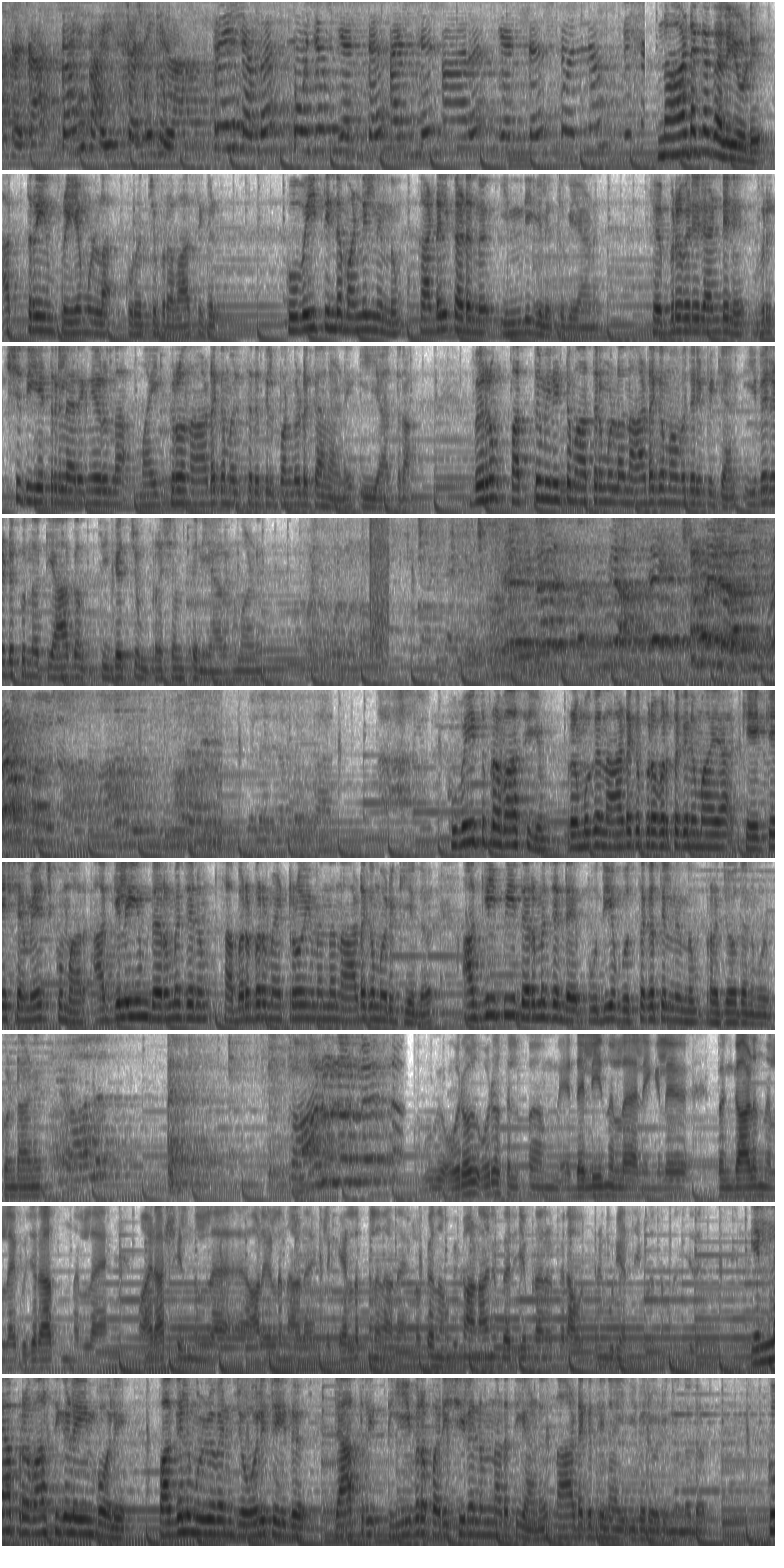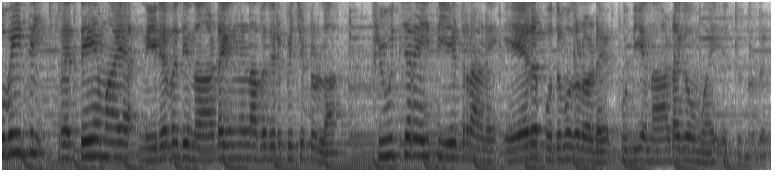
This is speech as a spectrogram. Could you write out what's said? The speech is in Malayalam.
യാത്രക്കാർ ദയവായി ശ്രദ്ധിക്കുക. ട്രെയിൻ നമ്പർ പൂജ്യം എട്ട് അഞ്ച് ആറ് എട്ട് കൊല്ലം നാടകകലയോട് അത്രയും പ്രിയമുള്ള കുറച്ച് പ്രവാസികൾ. കുവൈത്തിന്റെ മണ്ണിൽ നിന്നും കടൽ കടന്ന് ഇന്ത്യയിലെത്തുകയാണ്. ഫെബ്രുവരി രണ്ടിന് വൃക്ഷ തിയേറ്ററിൽ അരങ്ങേറുന്ന മൈക്രോ നാടക മത്സരത്തിൽ പങ്കെടുക്കാനാണ് ഈ യാത്ര. വെറും പത്ത് മിനിറ്റ് മാത്രമുള്ള നാടകം അവതരിപ്പിക്കാൻ ഇവരെടുക്കുന്ന ത്യാഗം തികച്ചും പ്രശംസനീയാർഹമാണ്. കുവൈത്ത് പ്രവാസിയും പ്രമുഖ നാടക പ്രവർത്തകനുമായ കെ കെ ഷമേജ് കുമാർ അഖിലയും ധർമ്മജനും സബർബർ മെട്രോയും എന്ന നാടകമൊരുക്കിയത് അഖിൽ പി ധർമ്മജന്റെ പുതിയ പുസ്തകത്തിൽ നിന്നും പ്രചോദനം ഉൾക്കൊണ്ടാണ്. ഓരോ ഓരോ സ്ഥലത്തും ഡൽഹിയിൽ നിന്നുള്ള അല്ലെങ്കിൽ ബംഗാളിൽ നിന്നുള്ള ഗുജറാത്തിൽ നിന്നുള്ള മഹാരാഷ്ട്രയിൽ നിന്നുള്ള ആളുകളുടെ നാടകങ്ങൾ കേരളത്തിലെ നാടകങ്ങളൊക്കെ നമുക്ക് കാണാനും പരിചയപ്പെടാനൊക്കെ ഒരു അവസരം കൂടിയാണ് ഞങ്ങൾ സംബന്ധിച്ചത്. എല്ലാ പ്രവാസികളെയും പോലെ പകൽ മുഴുവൻ ജോലി ചെയ്ത് രാത്രി തീവ്ര പരിശീലനം നടത്തിയാണ് നാടകത്തിനായി ഇവരൊരുങ്ങുന്നത്. കുവൈത്തിൽ ശ്രദ്ധേയമായ നിരവധി നാടകങ്ങൾ അവതരിപ്പിച്ചിട്ടുള്ള ഫ്യൂച്ചർ ഐ തിയേറ്ററാണ് ഏറെ പുതുമകളോടെ പുതിയ നാടകവുമായി എത്തുന്നത്.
